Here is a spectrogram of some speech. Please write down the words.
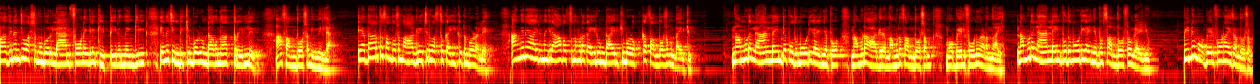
പതിനഞ്ച് വർഷം മുമ്പ് ഒരു ലാൻഡ് ഫോണെങ്കിലും കിട്ടിയിരുന്നെങ്കിൽ എന്ന് ചിന്തിക്കുമ്പോഴും ഉണ്ടാകുന്ന ആ ത്രില്ല് ആ സന്തോഷം ഇന്നില്ല. യഥാർത്ഥ സന്തോഷം ആഗ്രഹിച്ചൊരു വസ്തു കൈ കിട്ടുമ്പോഴല്ലേ? അങ്ങനെ ആയിരുന്നെങ്കിൽ ആ വസ്തു നമ്മുടെ കയ്യിൽ ഉണ്ടായിരിക്കുമ്പോഴൊക്കെ സന്തോഷം ഉണ്ടായിരിക്കും. നമ്മുടെ ലാൻഡ് ലൈനിന്റെ പുതുമോടി കഴിഞ്ഞപ്പോൾ നമ്മുടെ ആഗ്രഹം നമ്മുടെ സന്തോഷം മൊബൈൽ ഫോൺ വേണമെന്നായി. നമ്മുടെ ലാൻഡ് ലൈൻ പുതുമോടി കഴിഞ്ഞപ്പോൾ സന്തോഷവും കഴിഞ്ഞു. പിന്നെ മൊബൈൽ ഫോണായി സന്തോഷം.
